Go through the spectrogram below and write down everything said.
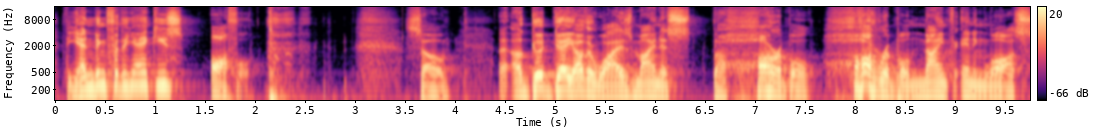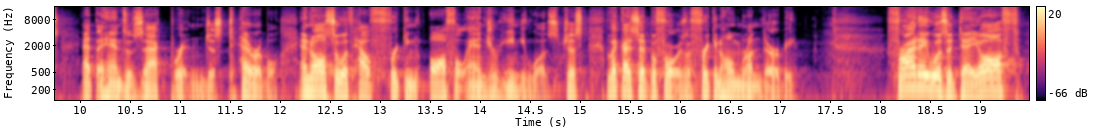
The ending for the Yankees, awful. so, a good day otherwise, minus the horrible, horrible ninth inning loss at the hands of Zach Britton. Just terrible. And also with how freaking awful Andrew Heaney was. Just, like I said before, it was a freaking home run derby. Friday was a day off.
